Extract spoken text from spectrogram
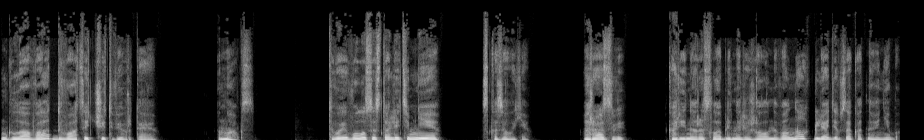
Глава 24. Макс. «Твои волосы стали темнее», — сказал я. «Разве?» Карина расслабленно лежала на волнах, глядя в закатное небо.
